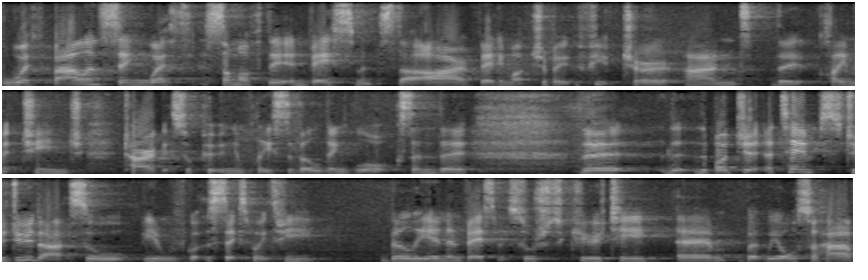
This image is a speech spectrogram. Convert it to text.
with balancing with some of the investments that are very much about the future and the climate change targets, so putting in place the building blocks and the the the, the budget attempts to do that. So you know we've got the 6.3 billion investment social security, um, but we also have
